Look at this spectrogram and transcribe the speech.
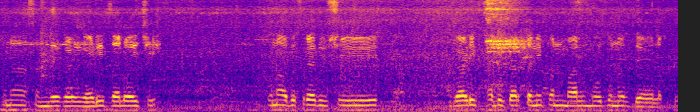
पुन्हा संध्याकाळी गाडी चालवायची. पुन्हा दुसऱ्या दिवशी गाडी खाली करताना पण माल मोजूनच द्यावा लागतो.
